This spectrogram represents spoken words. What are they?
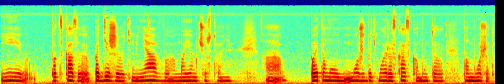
и подсказывать, поддерживать меня в моем чувствовании. А, поэтому, может быть, мой рассказ кому-то поможет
